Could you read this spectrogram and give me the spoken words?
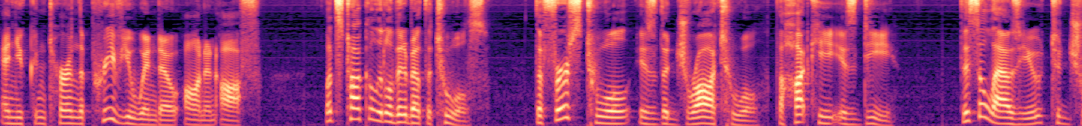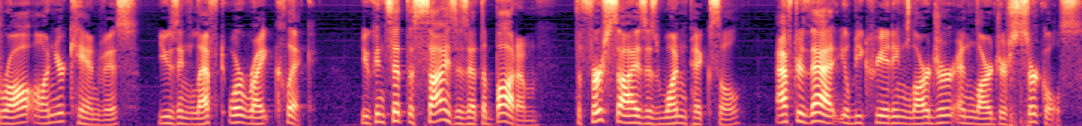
and you can turn the preview window on and off. Let's talk a little bit about the tools. The first tool is the Draw tool. The hotkey is D. This allows you to draw on your canvas using left or right click. You can set the sizes at the bottom. The first size is 1 pixel. After that, you'll be creating larger and larger circles.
